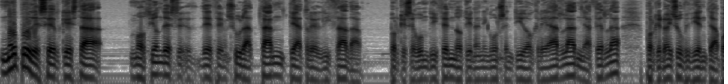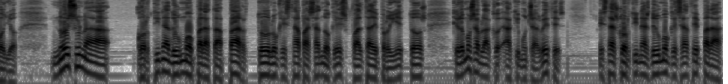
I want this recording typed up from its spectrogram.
No puede ser que esta moción de, de censura tan teatralizada, porque según dicen no tiene ningún sentido crearla ni hacerla porque no hay suficiente apoyo, no es una cortina de humo para tapar todo lo que está pasando, que es falta de proyectos, que lo hemos hablado aquí muchas veces. Estas cortinas de humo que se hace para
